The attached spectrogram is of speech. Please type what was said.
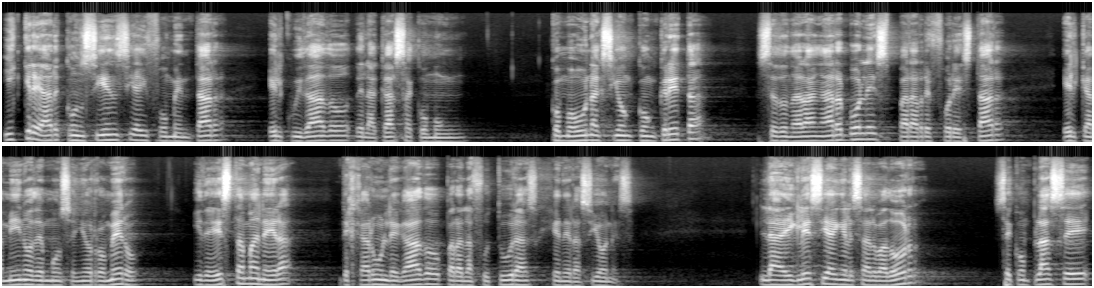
y crear conciencia y fomentar el cuidado de la casa común. Como una acción concreta, se donarán árboles para reforestar el camino de Monseñor Romero y de esta manera dejar un legado para las futuras generaciones. La iglesia en El Salvador se complace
